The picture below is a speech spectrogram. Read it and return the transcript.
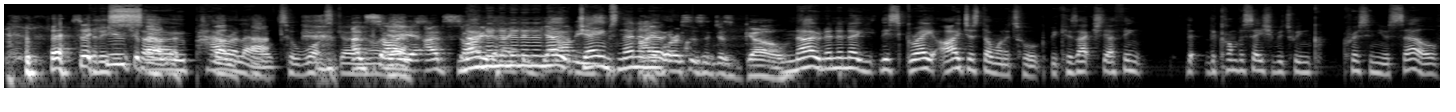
that is so parallel to what's going on. I'm. Sorry, yes. I'm sorry. No, no, no, no, no, no, no, James, no, no, no. Horses and just go. No, no, no, no. This is great. I just don't want to talk because actually, I think the, the conversation between Chris and yourself,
